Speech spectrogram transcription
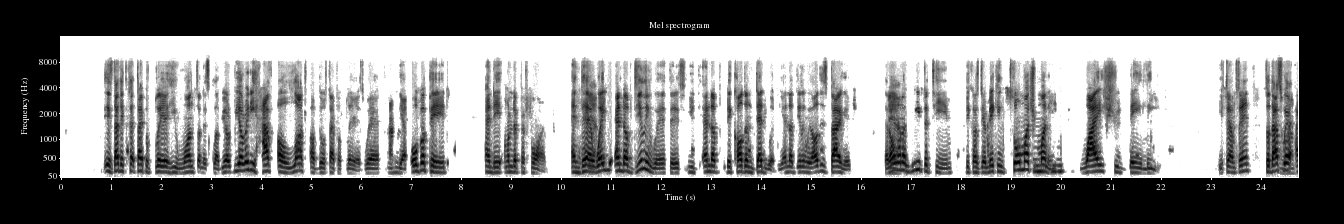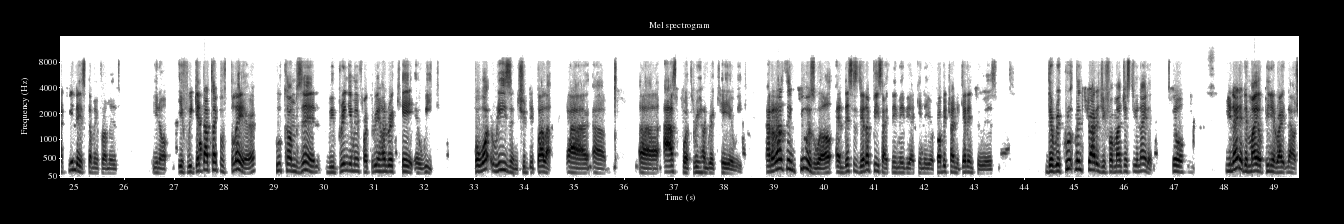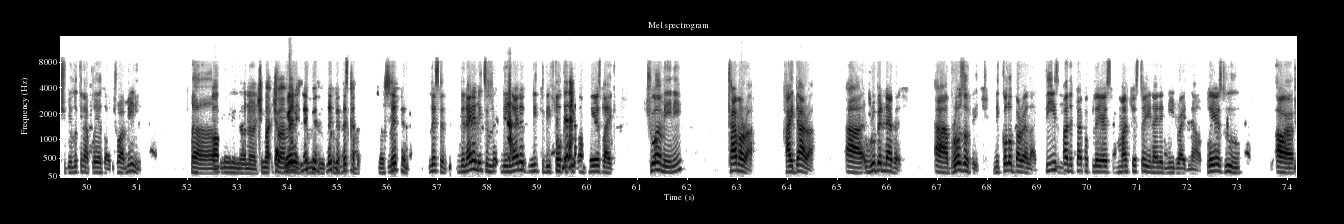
is that the type of player he wants on this club? you we already have a lot of those type of players where uh-huh. they're overpaid and they underperform. And then yeah. what you end up dealing with is you end up they call them deadwood. You end up dealing with all this baggage. They don't yeah. want to leave the team because they're making so much money. Why should they leave? You see what I'm saying? So that's where uh-huh. Akinde is coming from. Is you know if we get that type of player who comes in, we bring him in for 300k a week. For what reason should Dybala uh, uh, uh, ask for 300k a week? And another thing too, as well, and this is the other piece I think maybe can you're probably trying to get into is the recruitment strategy for Manchester United. So United, in my opinion, right now should be looking at players like Tchouameni. Um, oh no no no. Listen, listen, listen, listen, listen, listen. The United need to the United need to be focusing on players like Tchouameni, Kamara, Haidara, uh, Ruben Neves, uh, Brozovic, Nicolo Barella. These are the type of players Manchester United need right now. Players who are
